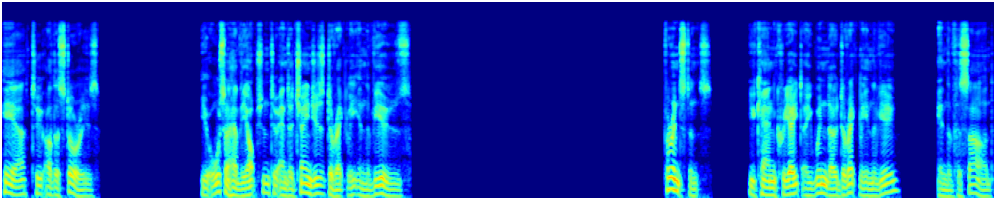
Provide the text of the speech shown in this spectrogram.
here to other stories. You also have the option to enter changes directly in the views. For instance, you can create a window directly in the view in the facade.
